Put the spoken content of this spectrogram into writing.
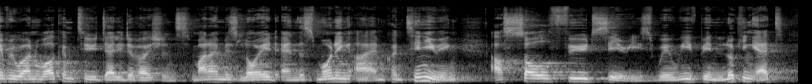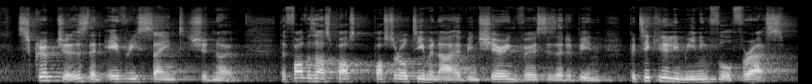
everyone. Welcome to Daily Devotions. My name is Lloyd, and this morning I am continuing our Soul Food series where we've been looking at scriptures that every saint should know. The Father's House pastoral team and I have been sharing verses that have been particularly meaningful for us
